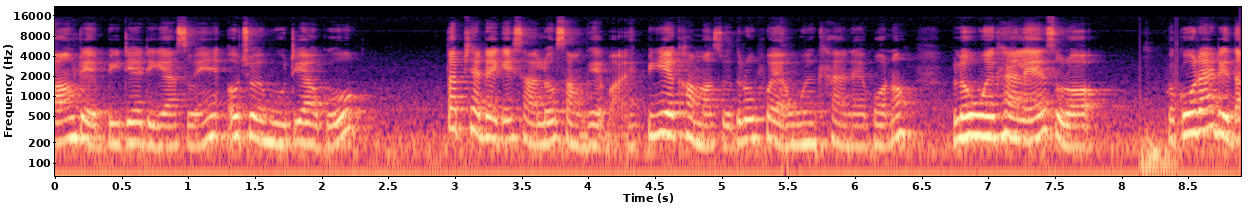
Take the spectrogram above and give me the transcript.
ပေါင်းတယ် PDF တွေကဆိုရင်အုတ်ချွေမှုတယောက်ကိုတက်ဖြတ်တဲ့ကိစ္စလှုပ်ဆောင်ခဲ့ပါတယ်ပြီးရခါမှာဆိုသူတို့ဖွဲ့ဝန်ခံတယ်ပေါ့နော်ဘလို့ဝန်ခံလဲဆိုတော့ပဲခူးတိုင်းဒေသ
